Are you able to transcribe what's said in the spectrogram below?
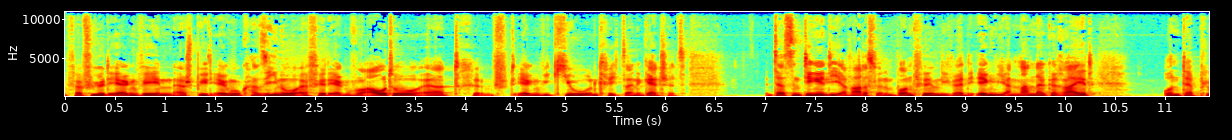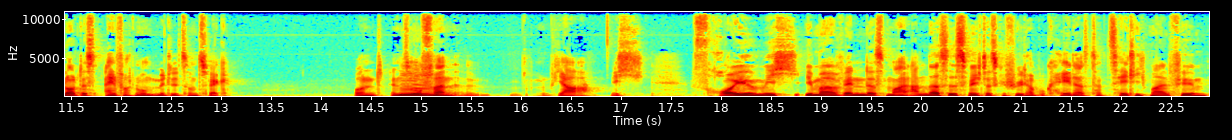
verführt irgendwen, er spielt irgendwo Casino, er fährt irgendwo Auto, er trifft irgendwie Q und kriegt seine Gadgets. Das sind Dinge, die erwartest du in einem Bond-Film, die werden irgendwie aneinandergereiht und der Plot ist einfach nur Mittel zum Zweck. Und insofern, hm. ja, ich freue mich immer, wenn das mal anders ist, wenn ich das Gefühl habe, okay, da ist tatsächlich mal ein Film,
